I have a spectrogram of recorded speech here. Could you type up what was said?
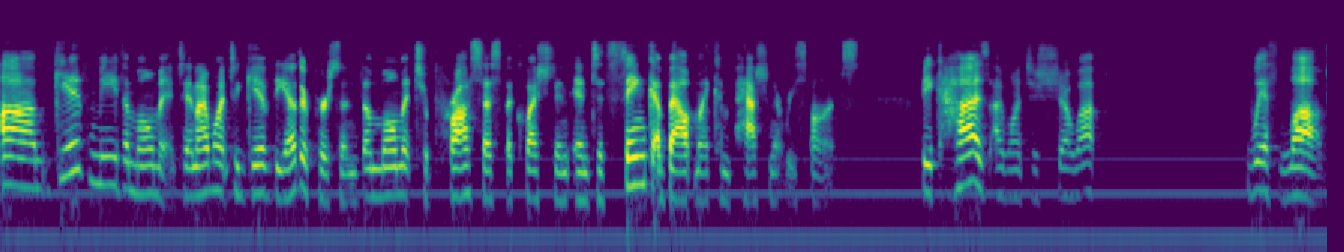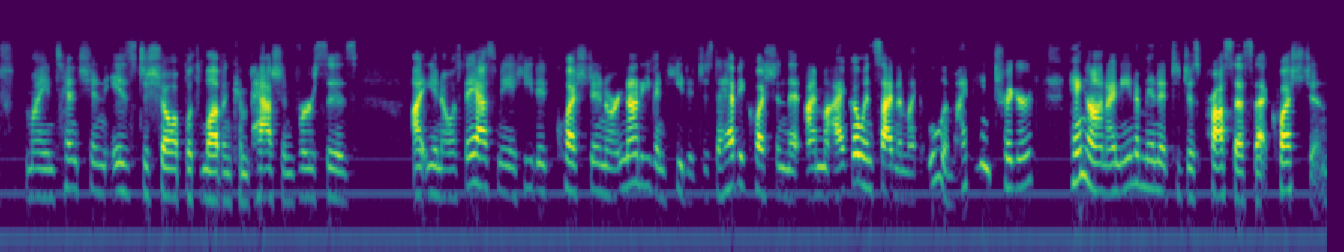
Um, give me the moment, and I want to give the other person the moment to process the question and to think about my compassionate response because I want to show up with love. My intention is to show up with love and compassion versus. I, you know, if they ask me a heated question or not even heated, just a heavy question that I'm, I go inside and I'm like, "Ooh, am I being triggered? Hang on, I need a minute to just process that question."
